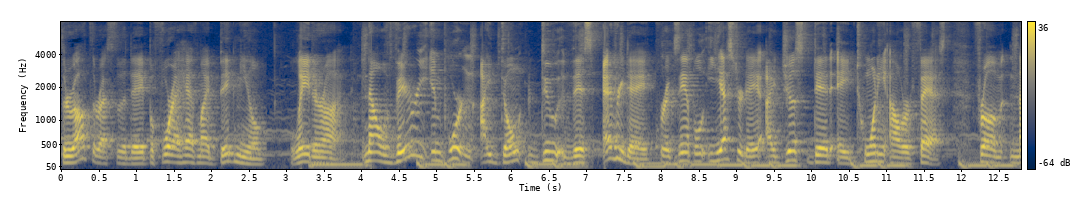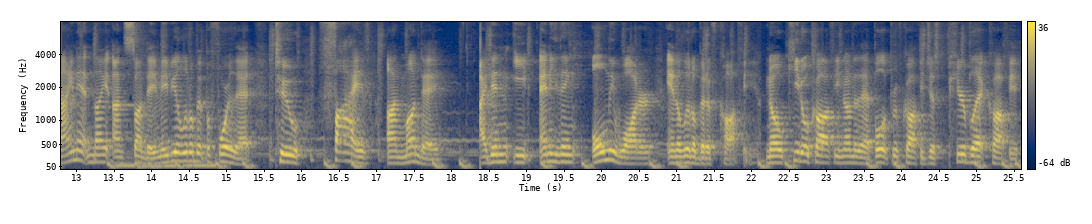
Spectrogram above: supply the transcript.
throughout the rest of the day before I have my big meal later on. Now, very important, I don't do this every day. For example, yesterday I just did a 20 hour fast from 9 at night on Sunday, maybe a little bit before that, to 5 on Monday. I didn't eat anything, only water and a little bit of coffee. No keto coffee, none of that bulletproof coffee, just pure black coffee.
